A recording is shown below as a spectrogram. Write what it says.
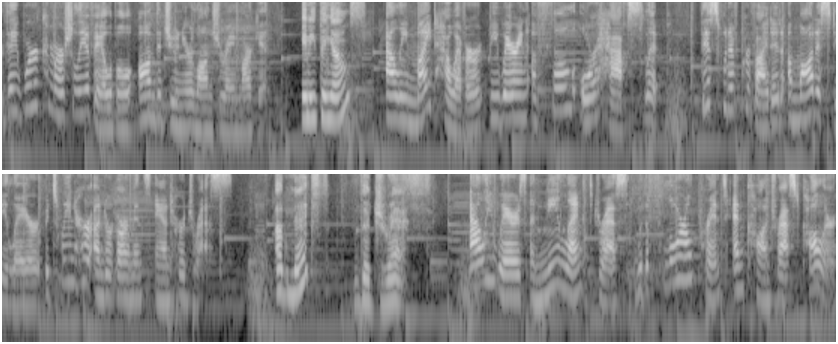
they were commercially available on the junior lingerie market. Anything else? Allie might, however, be wearing a full or half slip. This would have provided a modesty layer between her undergarments and her dress. Up next, the dress. Allie wears a knee-length dress with a floral print and contrast collar,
